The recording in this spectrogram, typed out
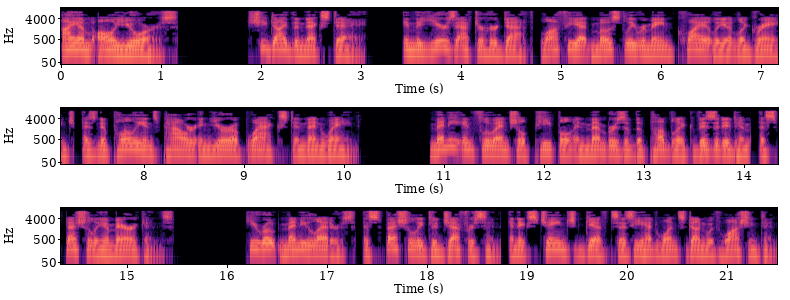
I am all yours. She died the next day. In the years after her death, Lafayette mostly remained quietly at La Grange, as Napoleon's power in Europe waxed and then waned. Many influential people and members of the public visited him, especially Americans. He wrote many letters, especially to Jefferson, and exchanged gifts as he had once done with Washington.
